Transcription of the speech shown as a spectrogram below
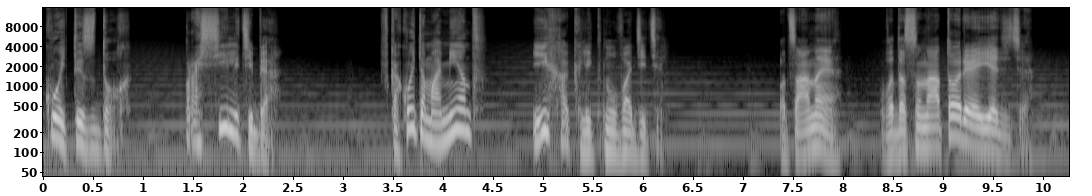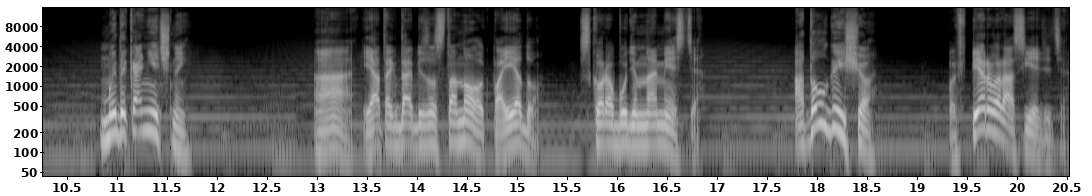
кой ты сдох? Просили тебя?» В какой-то момент их окликнул водитель. «Пацаны, вы до санатория едете?» «Мы до конечной». «А, я тогда без остановок поеду. Скоро будем на месте». «А долго еще?» «Вы в первый раз едете?»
